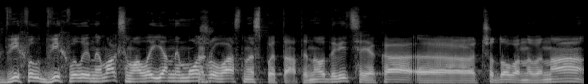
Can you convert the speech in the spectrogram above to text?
дві хвили, дві хвилини максимум, але я не можу вас не спитати. Ну, дивіться, яка е, чудова новина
